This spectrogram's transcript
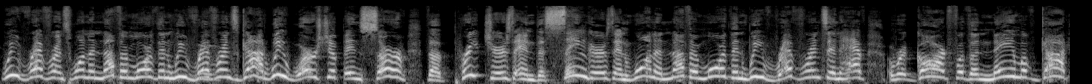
we reverence one another more than we reverence God. We worship and serve the preachers and the singers and one another more than we reverence and have regard regard for the name of God.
